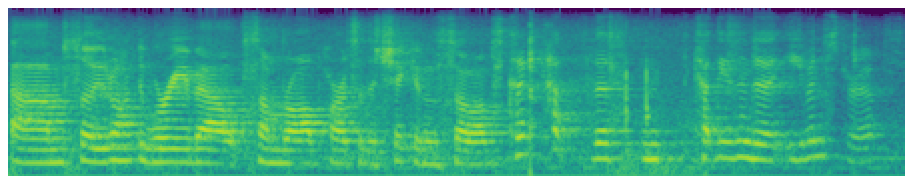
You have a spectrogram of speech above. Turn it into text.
um, so you don't have to worry about some raw parts of the chicken. So I'm just going to cut, this, cut these into even strips.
